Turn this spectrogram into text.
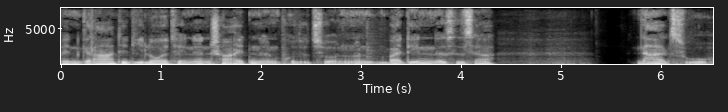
wenn gerade die Leute in entscheidenden Positionen, und bei denen ist es ja nahezu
